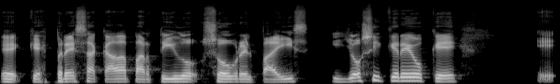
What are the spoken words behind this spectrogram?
eh, que expresa cada partido sobre el país. Y yo sí creo que eh,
